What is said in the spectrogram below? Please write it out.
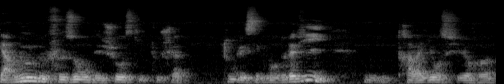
car nous, nous faisons des choses qui touchent à tous les segments de la vie. Nous travaillons sur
